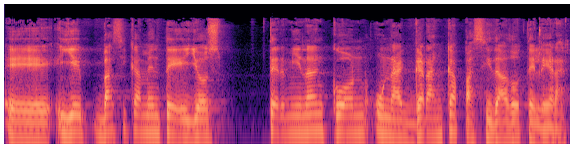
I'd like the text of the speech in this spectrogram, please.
eh, y básicamente ellos terminan con una gran capacidad hotelera.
